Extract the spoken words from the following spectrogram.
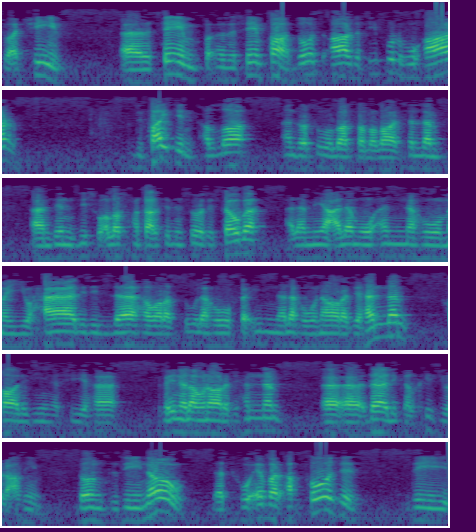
to achieve uh, the same the same path those are the people who are fighting Allah and Rasulullah sallallahu alaihi wasallam and then this what Allah subhanahu wa ta'ala said in Surah Al-Tawbah ألم يعلموا أنه من يحادد الله ورسوله فإن له نار جهنم خالدين فيها فإن له نار جهنم ذلك الخزي العظيم don't they know that whoever opposes the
